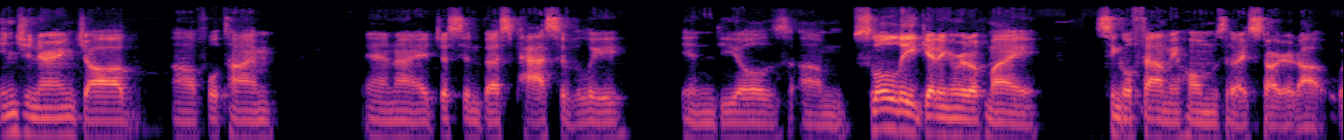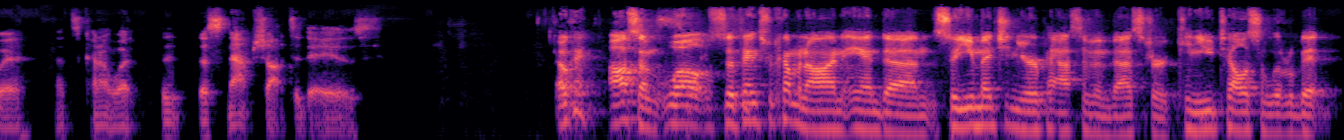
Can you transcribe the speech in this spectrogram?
engineering job uh, full time, and I just invest passively in deals. Um, slowly getting rid of my single family homes that I started out with. That's kind of what the, the snapshot today is. Okay, awesome. Well, so thanks for coming on. And um, so you mentioned you're a passive investor. Can you tell us a little bit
